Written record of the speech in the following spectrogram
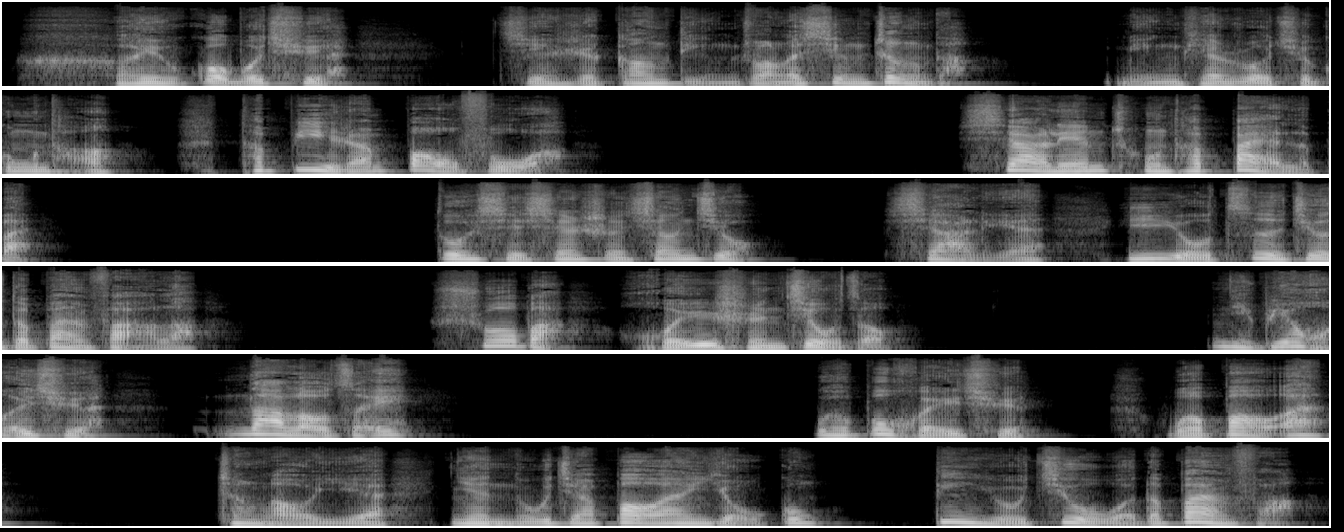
河又过不去。今日刚顶撞了姓郑的，明天若去公堂，他必然报复我。夏莲冲他拜了拜，多谢先生相救，夏莲已有自救的办法了。说罢，回身就走。你别回去，那老贼。我不回去，我报案。郑老爷念奴家报案有功，定有救我的办法。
